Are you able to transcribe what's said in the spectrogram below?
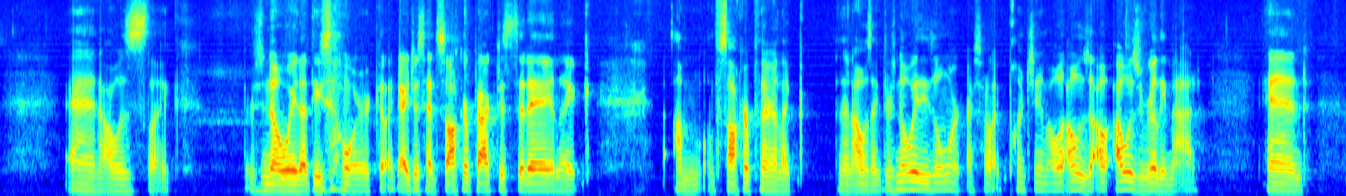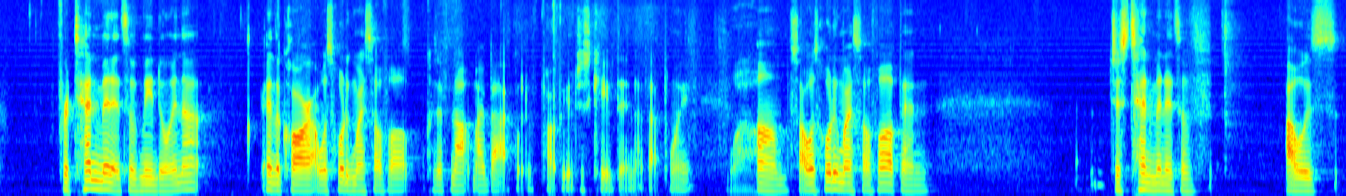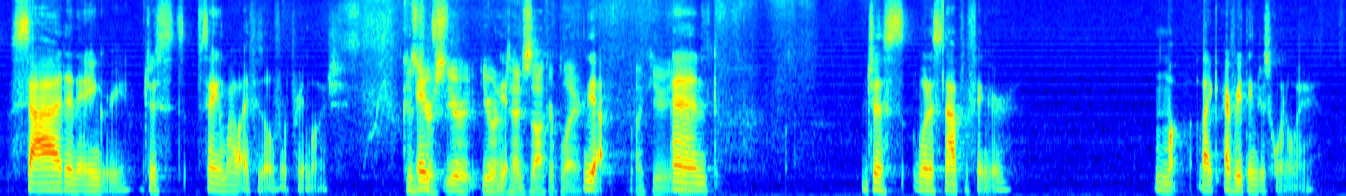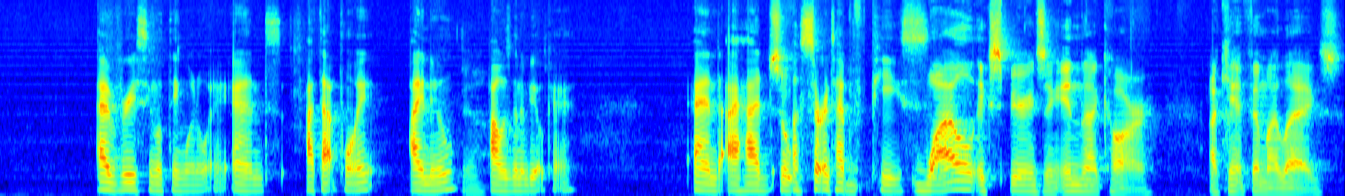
and I was like, "There's no way that these don't work." Like I just had soccer practice today. Like I'm a soccer player. Like and then I was like, "There's no way these don't work." I started like punching him. I was I was, I was really mad, and for 10 minutes of me doing that in the car, I was holding myself up because if not, my back would have probably just caved in at that point. Wow. Um, so I was holding myself up, and just 10 minutes of I was sad and angry, just saying my life is over pretty much. Because you're you're you're an yeah. intense soccer player. Yeah. Like you. yeah. And just would have snapped a finger. My, like everything just went away. Every single thing went away. And at that point, I knew Yeah. I was gonna be okay, and I had So- a certain type of peace. While experiencing in that car, I can't feel my legs.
